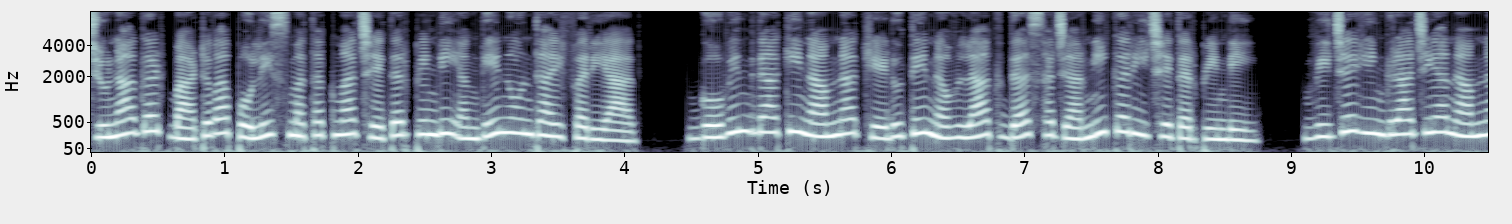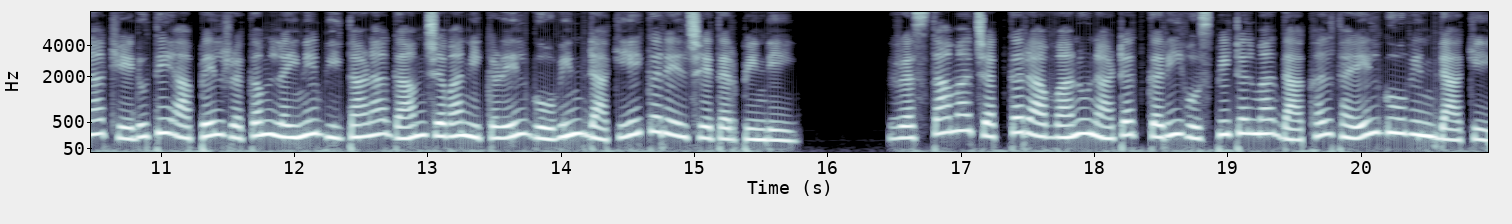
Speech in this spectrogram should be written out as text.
જૂનાગઢ બાટવા પોલીસ મથકમાં છેતરપિંડી અંગે નોંધાઈ ફરિયાદ. ગોવિંદ ડાકી નામના ખેડૂતે નવ લાખ દસ હજારની કરી છેતરપિંડી. વિજય હિંગરાજીયા નામના ખેડૂતે આપેલ રકમ લઈને ભીતાણા ગામ જવા નીકળેલ ગોવિંદ ડાકીએ કરેલ છેતરપિંડી. રસ્તામાં ચક્કર આવવાનું નાટક કરી હોસ્પિટલમાં દાખલ થયેલ ગોવિંદ ડાકી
